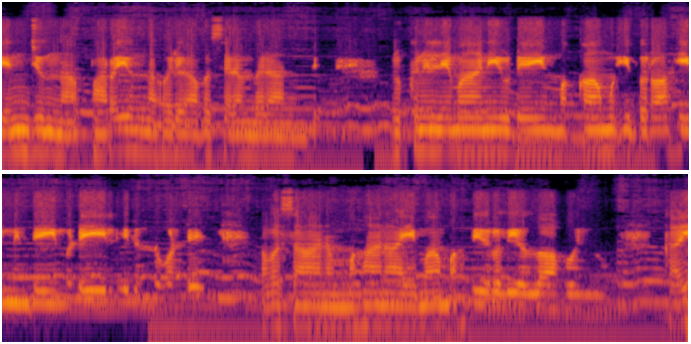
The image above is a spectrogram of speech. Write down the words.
കെഞ്ചുന്ന പറയുന്ന ഒരു അവസരം വരാനുണ്ട്. റുക്കുനുൽ യമാനിയുടെയും മക്കാമു ഇബ്രാഹിമിന്റെയും ഇടയിൽ ഇരുന്നു കൊണ്ട് അവസാനം മഹാനായ ഇമാം മഹദി അലി അൻഹു കൈ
